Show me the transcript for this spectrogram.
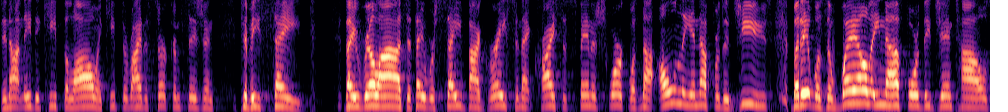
did not need to keep the law and keep the rite of circumcision to be saved. They realized that they were saved by grace and that Christ's finished work was not only enough for the Jews, but it was well enough for the Gentiles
